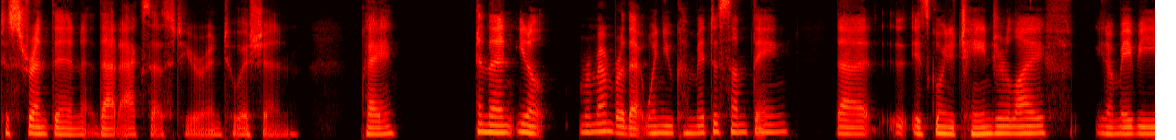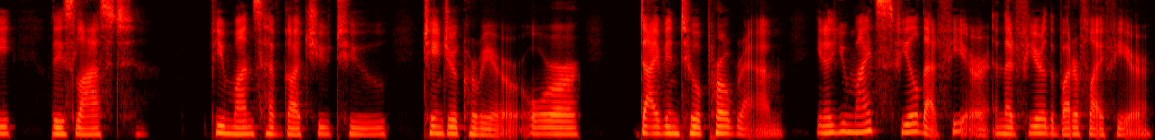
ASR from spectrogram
to strengthen that access to your intuition. Okay. And then, you know, remember that when you commit to something that is going to change your life, you know, maybe these last few months have got you to change your career or dive into a program, you know, you might feel that fear and that fear, the butterfly fear.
